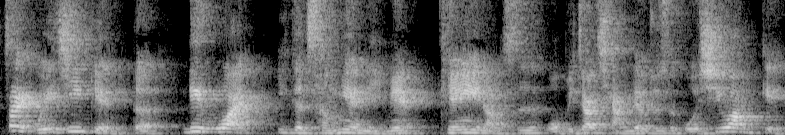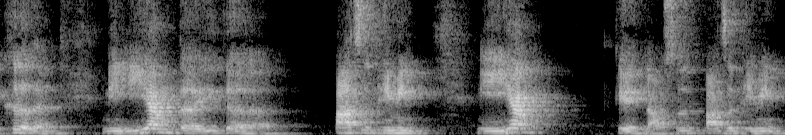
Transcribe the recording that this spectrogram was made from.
在危机点的另外一个层面里面，天意老师我比较强调就是，我希望给客人。你一样的一个八字拼命，你一样给老师八字拼命，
